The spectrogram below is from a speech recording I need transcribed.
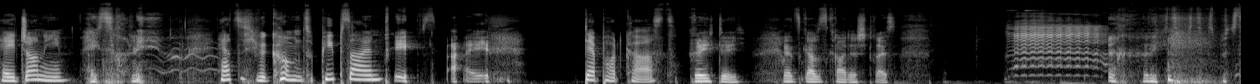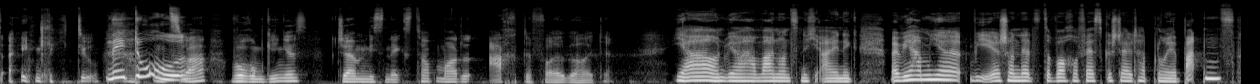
Hey Johnny, Hey Sonny, herzlich willkommen zu Piepsein, Peeps ein. der Podcast. Richtig. Jetzt gab es gerade Stress. Richtig, das bist eigentlich du. Nee, Und du. zwar, worum ging es? Germany's Next Top Model, achte Folge heute. Ja, und wir waren uns nicht einig, weil wir haben hier, wie ihr schon letzte Woche festgestellt habt, neue Buttons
